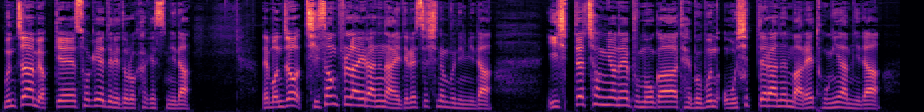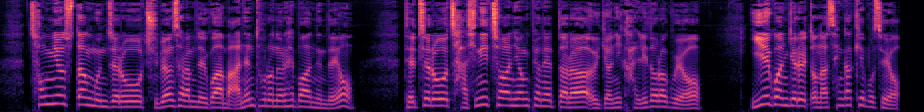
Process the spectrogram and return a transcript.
문자 몇 개 소개해드리도록 하겠습니다. 네, 먼저 지성플라이라는 아이디를 쓰시는 분입니다. 20대 청년의 부모가 대부분 50대라는 말에 동의합니다. 청년 수당 문제로 주변 사람들과 많은 토론을 해보았는데요. 대체로 자신이 처한 형편에 따라 의견이 갈리더라고요. 이해관계를 떠나 생각해보세요.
